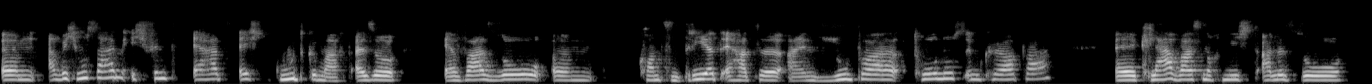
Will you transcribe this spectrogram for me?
Ähm, aber ich muss sagen, ich finde, er hat es echt gut gemacht. Also er war so ähm, konzentriert, er hatte einen super Tonus im Körper. Äh, klar war es noch nicht alles so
